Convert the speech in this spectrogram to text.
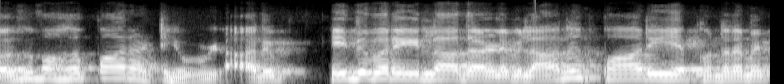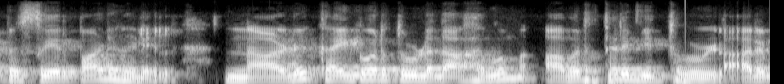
வெகுவாக பாராட்டியுள்ளார். இதுவரை இல்லாத அளவிலான பாரிய புனரமைப்பு செயற்பாடுகளில் நாடு கைகோர்த்துள்ளதாகவும் அவர் தெரிவித்துள்ளார்.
